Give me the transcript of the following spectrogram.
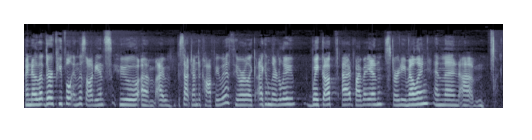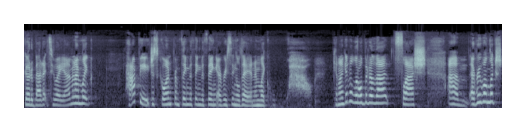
I know that there are people in this audience who um, I've sat down to coffee with who are like, I can literally wake up at 5 a.m., start emailing, and then um, go to bed at 2 a.m. And I'm like, happy, just going from thing to thing to thing every single day. And I'm like, wow, can I get a little bit of that? Slash, um, everyone looks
